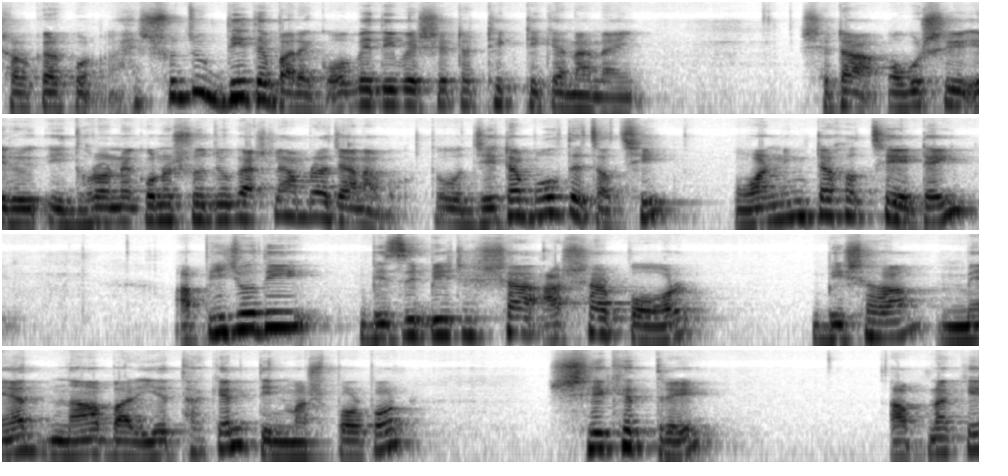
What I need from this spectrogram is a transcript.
সরকার কোনো হ্যাঁ, সুযোগ দিতে পারে কবে দিবে সেটা ঠিক ঠিকানা নাই। সেটা অবশ্যই এই ধরনের কোনো সুযোগ আসলে আমরা জানাব। তো যেটা বলতে চাচ্ছি ওয়ার্নিংটা হচ্ছে এটাই আপনি যদি ভিজিট ভিসা আসার পর ভিসা মেয়াদ না বাড়িয়ে থাকেন তিন মাস পর পর সেক্ষেত্রে আপনাকে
